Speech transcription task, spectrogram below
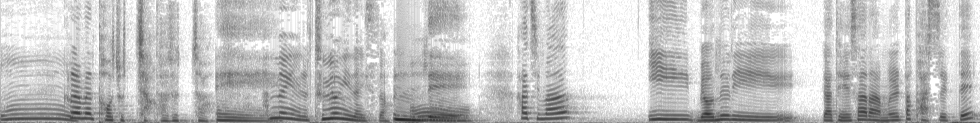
음. 그러면 더 좋죠. 더 좋죠. 예. 한 명이 아니라 두 명이나 있어. 음, 어. 네. 하지만 이 며느리가 될 사람을 딱 봤을 때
